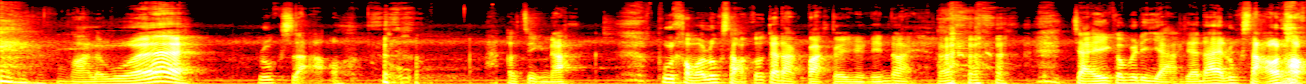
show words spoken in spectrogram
ย มาแล้วเว้ย ลูกสาว เอาจริงนะ พูดคำว่าลูกสาวก็กระดักปากตัวเองอยู่นิดหน่อย ใจก็ไม่ได้อยากจะได้ลูกสาวหรอก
